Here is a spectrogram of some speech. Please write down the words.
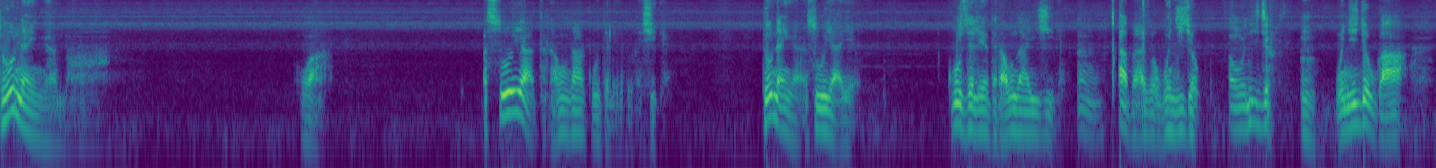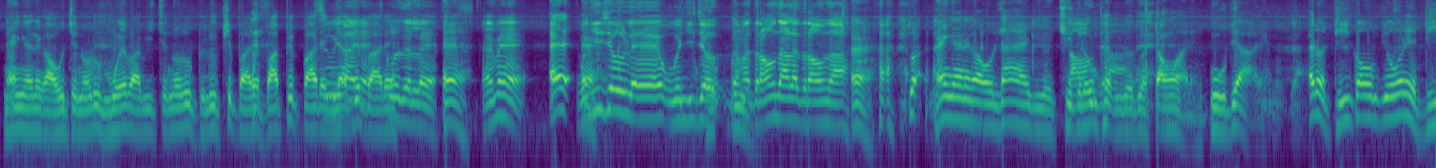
တို့နိုင်ငံမှာဟိုဟာအစိုးရတရောင်းသားကိုယ်တည်းဆိုတာရှိတယ်တို့နိုင်ငံအစိုးရရဲ့ကိုယ်စားလှယ်တရောင်းသားကြီးရှိတယ်အင်းအဲ့ဒါဆိုဝန်ကြီးချုပ်အဝန်ကြီးချုပ်อืมဝန်ကြီးချုပ်ကနိုင်ငံတကာကိုကျွန်တော်တို့မွဲပါပြီကျွန်တော်တို့ဘယ်လိုဖြစ်ပါတယ်ဘာဖြစ်ပါတယ်ညာဖြစ်ပါတယ်ကိုယ်စလဲအဲဒါပေမဲ့ အဲဝန်ကြီးချုပ်လည်းဝန်ကြီးချုပ်ဒါပေမဲ့တရောင်းသားလည်းတရောင်းသားအဲသူကနိုင်ငံတကာကိုလိုက်ပြီးတော့ခြေကလုံးဖက်ပြီးတော့သူကတောင်းရတယ်ငိုပြရတယ်ငိုပြအဲ့တော့ဒီကောင်ပြောတဲ့ဒီ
